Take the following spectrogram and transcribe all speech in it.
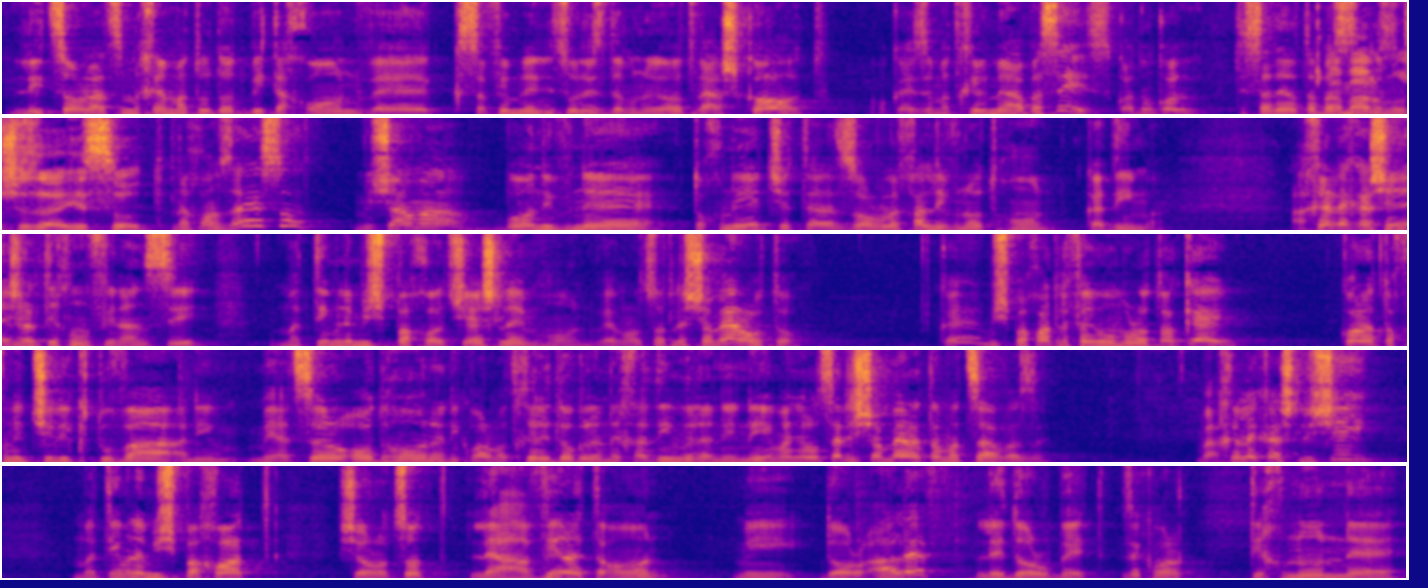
ליצור לעצמכם עתודות ביטחון וכספים לניצול הזדמנויות והשקעות. אוקיי? זה מתחיל מהבסיס. קודם כל, תסדר את הבסיס. אמרנו שזה היסוד. נכון, זה היסוד. משם בואו נבנה תוכנית שתעזור לך לבנות הון, קדימה. החלק השני של תכנון פיננסי מתאים למשפחות שיש להן הון והן רוצות לשמר אותו. אוקיי? משפחות לפעמים אומרות, אוקיי, כל התוכנית שלי כתובה, אני מייצר עוד הון, אני כבר מתחיל לדאוג לנכדים ולנינים, אני רוצה לשמר את המצב הזה. והחלק השלישי מתאים למשפחות שרוצות להעביר את ההון מדור א' לדור ב'. זה כבר תכנון אה,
